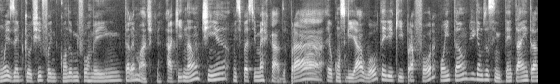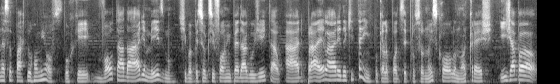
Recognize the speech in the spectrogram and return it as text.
um exemplo que eu tive foi quando eu me formei em telemática. Aqui não tinha uma espécie de mercado. Para eu conseguir algo, ou teria que ir para fora fora, ou então, digamos assim, tentar entrar nessa parte do home office. Porque voltar da área mesmo, tipo a pessoa que se forma em pedagogia e tal, a área, pra ela a área daqui tem, porque ela pode ser professora numa escola, numa creche. E já pra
